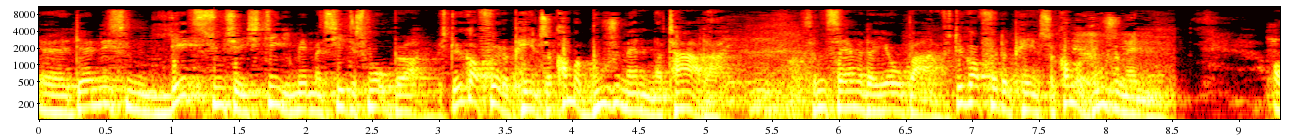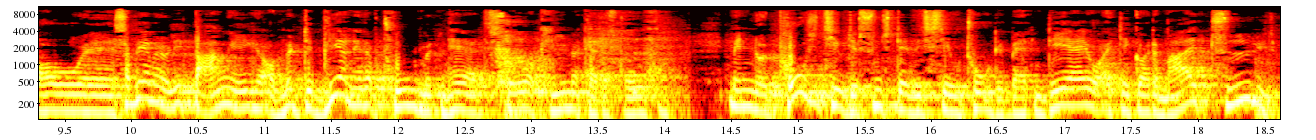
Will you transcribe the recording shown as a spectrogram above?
Øh, det er ligesom lidt, synes jeg, i stil med, at man siger til små børn, hvis du ikke opfører dig pænt, så kommer bussemanden og tager dig. Sådan sagde man, da jeg var barn. Hvis du ikke opfører dig pænt, så kommer bussemanden. Og øh, så bliver man jo lidt bange, ikke? Og det bliver netop truet med den her store klimakatastrofe. Men noget positivt, jeg synes, der ved CO2-debatten, det er jo, at det gør det meget tydeligt,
